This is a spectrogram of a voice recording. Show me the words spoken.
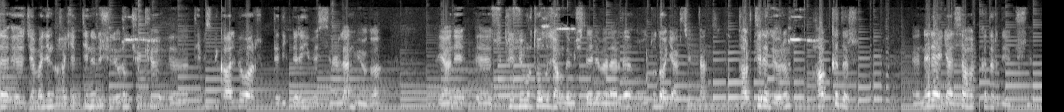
E, Cemal'in hak ettiğini düşünüyorum çünkü e, temiz bir kalbi var dedikleri gibi sinirlenmiyor da. Yani e, sürpriz yumurta olacağım demişti elemelerde. Oldu da gerçekten. Takdir ediyorum. Hakkıdır. E, nereye gelse hakkıdır diye düşünüyorum.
